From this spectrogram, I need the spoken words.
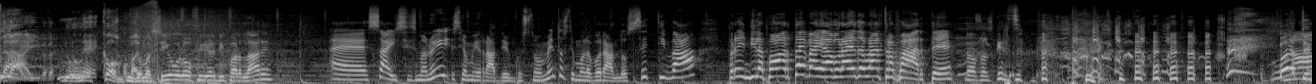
Live non è company. Scusa, ma se io volevo finire di parlare? Eh, sai Sisma, noi siamo in radio in questo momento, stiamo lavorando. Se ti va, prendi la porta e vai a lavorare da un'altra parte. No, sto scherzando. Matte, No.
